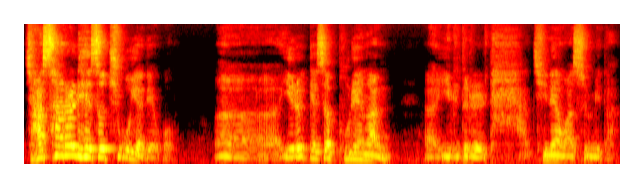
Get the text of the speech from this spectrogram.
자살을 해서 죽어야 되고 어, 이렇게 해서 불행한 어, 일들을 다 지내왔습니다.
